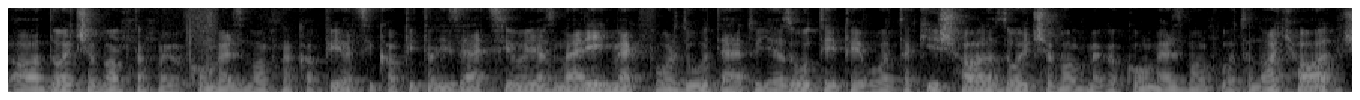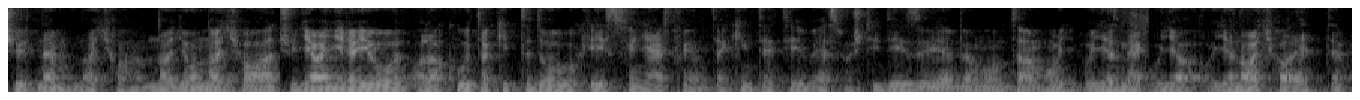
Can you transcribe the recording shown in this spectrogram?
a Deutsche Banknak meg a Commerzbanknak a piaci kapitalizációja az már rég megfordult, tehát ugye az OTP volt a kis hal, az Deutsche Bank meg a Commerzbank volt a nagy hal, sőt nem nagy hal, hanem nagyon nagy hal, és ugye annyira jól alakultak itt a dolgok részvényárfolyam tekintetében, ezt most idézőjelben mondtam, hogy, hogy ez meg, hogy a, hogy a nagy hal lette,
